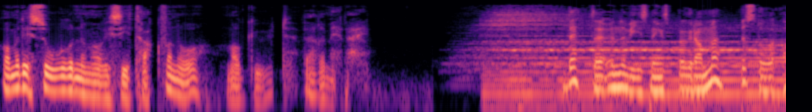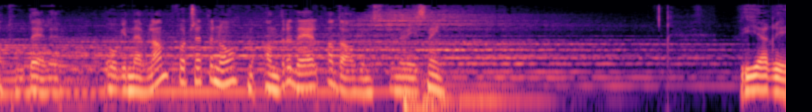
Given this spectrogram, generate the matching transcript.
Og med disse ordene må vi si takk for nå, må Gud være med deg. Dette undervisningsprogrammet består av to deler. Åge Nevland fortsetter nå med andre del av dagens undervisning. Vi er i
